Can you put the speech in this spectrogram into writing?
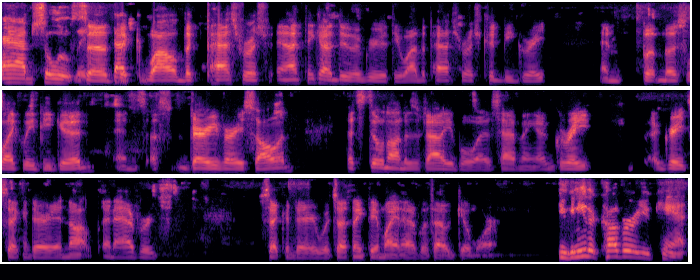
Absolutely. So the, while the pass rush, and I think I do agree with you, while the pass rush could be great, and but most likely be good and very very solid that's still not as valuable as having a great a great secondary and not an average secondary which i think they might have without gilmore. You can either cover or you can't.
